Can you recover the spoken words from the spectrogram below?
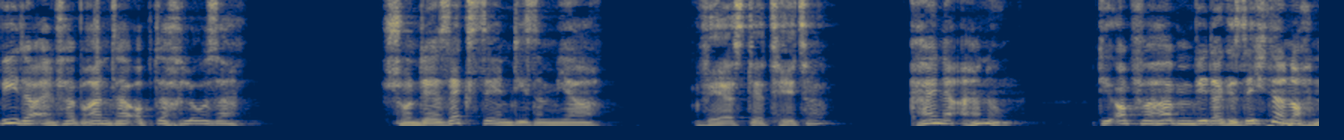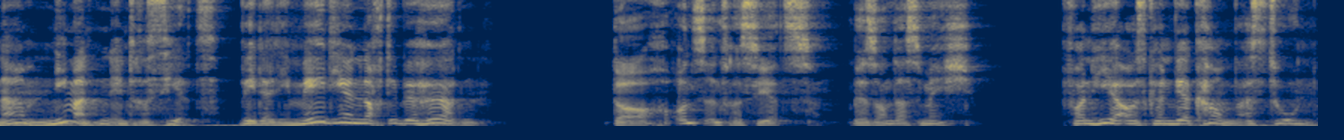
Wieder ein verbrannter Obdachloser. Schon der sechste in diesem Jahr. Wer ist der Täter? Keine Ahnung. Die Opfer haben weder Gesichter noch Namen. Niemanden interessiert's. Weder die Medien noch die Behörden. Doch, uns interessiert's. Besonders mich. Von hier aus können wir kaum was tun.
